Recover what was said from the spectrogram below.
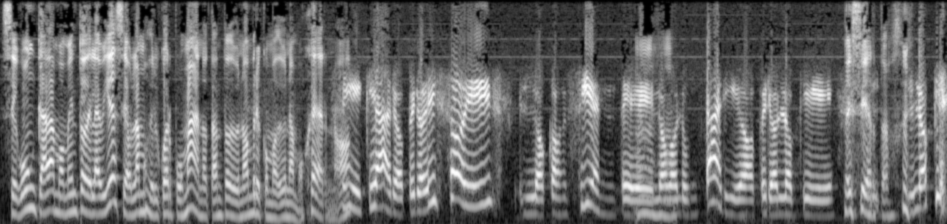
según cada momento de la vida si hablamos del cuerpo humano, tanto de un hombre como de una mujer, ¿no? Sí, claro, pero eso es lo consciente, lo voluntario, pero lo que es cierto, lo que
